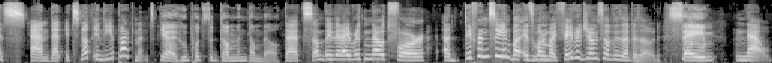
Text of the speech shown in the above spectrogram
is and that it's not in the apartment. Yeah, who puts the dumb and dumbbell? That's something that I written out for a different scene, but it's one of my favorite jokes of this episode. Same. Now,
